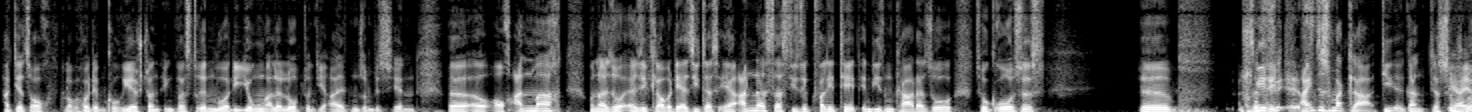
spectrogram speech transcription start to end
Hat jetzt auch, glaube heute im Kurier stand irgendwas drin, wo er die Jungen alle lobt und die Alten so ein bisschen äh, auch anmacht. Und also, also ich glaube, der sieht das eher anders, dass diese Qualität in diesem Kader so, so groß ist. Äh, Also schwierig. für- Eins ist mal klar, die, ganz, das zum Ja, ja.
